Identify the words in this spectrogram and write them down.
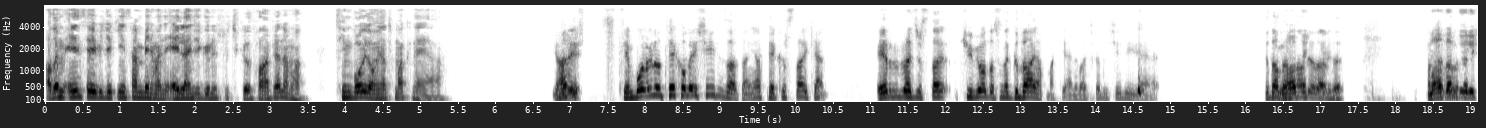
adamın en sevebilecek insan benim. Hani eğlence görüntüsü çıkıyor falan filan ama Tim Boyle oynatmak ne ya? Yani Abi, Tim Boyle'ın tek olayı şeydi zaten ya Packers'tayken Aaron Rodgers'ta QB odasında gıda yapmak yani. Başka bir şey değil yani. Gıdalarını Madem- alıyorlardı. Madem böyle.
